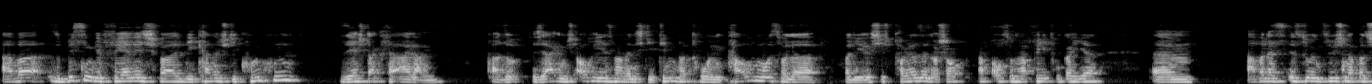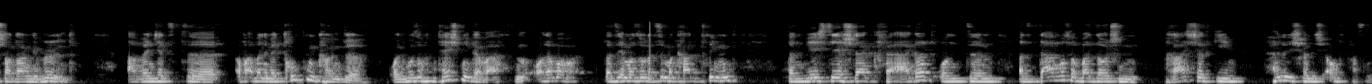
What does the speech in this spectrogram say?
aber so ein bisschen gefährlich, weil die kann durch die Kunden sehr stark verärgern. Also ich ärgere mich auch jedes Mal, wenn ich die Tintenpatronen kaufen muss, weil, er, weil die richtig teuer sind. Ich habe auch so einen HP-Drucker hier. Ähm, aber das ist so inzwischen, habe ich mich daran gewöhnt. Aber wenn ich jetzt äh, auf einmal nicht mehr drucken könnte und muss auf den Techniker warten und aber das ist immer so, das ist immer gerade dringend, dann wäre ich sehr stark verärgert und ähm, also da muss man bei solchen Preisstrategien höllisch, höllisch aufpassen.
